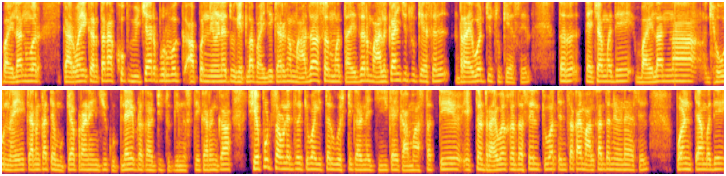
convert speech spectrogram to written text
बैलांवर कारवाई करताना खूप विचारपूर्वक आपण निर्णय तो घेतला पाहिजे. कारण का माझं असं मत आहे जर मालकांची चुकी असेल ड्रायव्हरची चुकी असेल तर त्याच्यामध्ये बैलांना घेऊ नये. कारण का त्या मुक्या प्राण्यांची कुठल्याही प्रकारची चुकी नसते. कारण का शेपूट चावण्याचं किंवा इतर गोष्टी करण्याची जी काही कामं असतात ते एकतर ड्रायव्हर करत असेल किंवा त्यांचा काय मालकांचा निर्णय असेल पण त्यामध्ये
